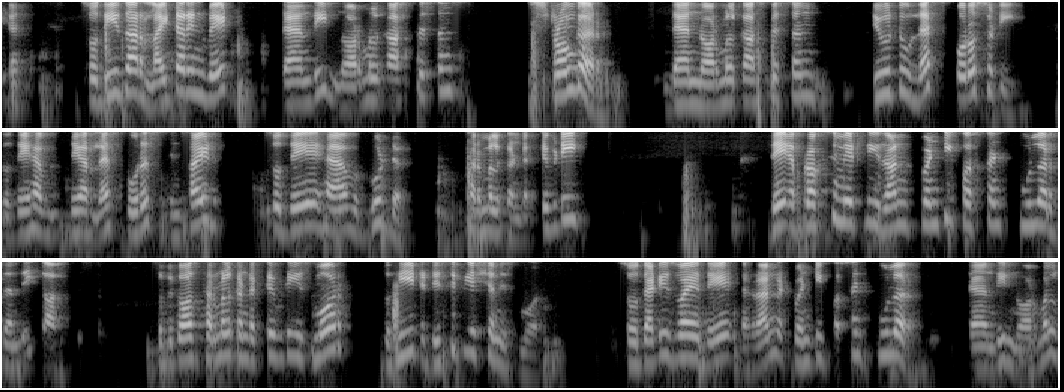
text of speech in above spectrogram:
Okay. So these are lighter in weight than the normal cast pistons, stronger than normal cast piston due to less porosity. So they have they are less porous inside. So they have good thermal conductivity. They approximately run 20% cooler than the cast piston. So because thermal conductivity is more, so heat dissipation is more. So that is why they run 20% cooler than the normal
